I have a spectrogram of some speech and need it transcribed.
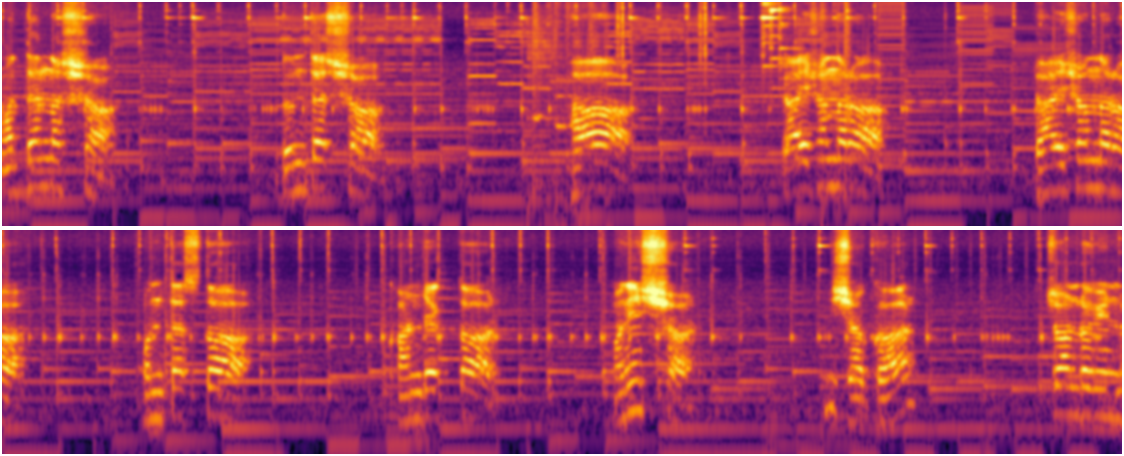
মধ্যাহ্নস্য দন্তস্য হ। জয় সুন্দর জয় সুন্দর অন্তস্ত খণ্ডেক্তর। মনীশ্বর। বিশ্বকর। চন্দ্রবিন্দ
